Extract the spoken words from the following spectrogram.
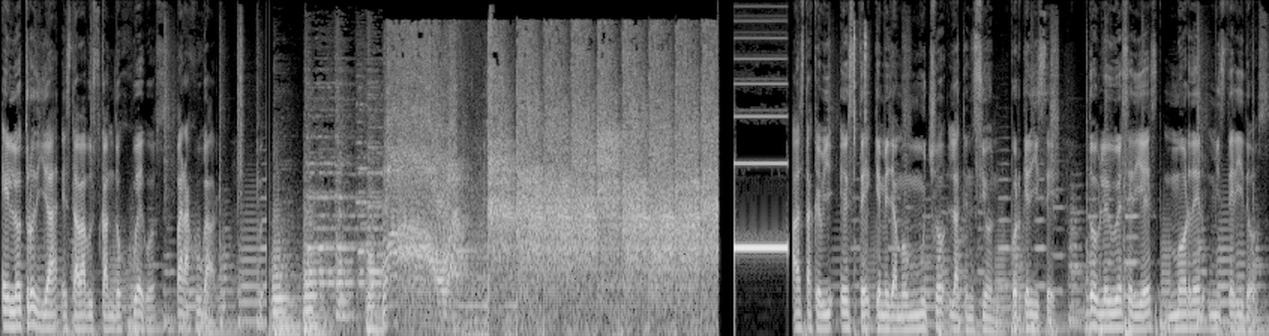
El otro día estaba buscando juegos para jugar. Hasta que vi este que me llamó mucho la atención, porque dice WS10 Murder Mystery 2.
